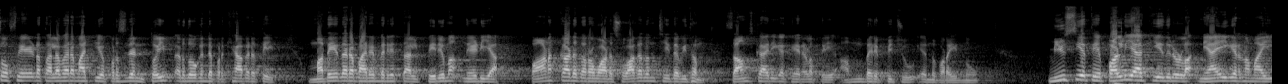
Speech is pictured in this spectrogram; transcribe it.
സോഫയുടെ തലവര മാറ്റിയ പ്രസിഡന്റ് തൊയ്ബ് എർദോഗന്റെ പ്രഖ്യാപനത്തെ മതേതര പാരമ്പര്യത്താൽ പെരുമ നേടിയ പാണക്കാട് തറവാട് സ്വാഗതം ചെയ്ത വിധം സാംസ്കാരിക കേരളത്തെ അമ്പരപ്പിച്ചു എന്ന് പറയുന്നു. മ്യൂസിയത്തെ പള്ളിയാക്കിയതിലുള്ള ന്യായീകരണമായി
